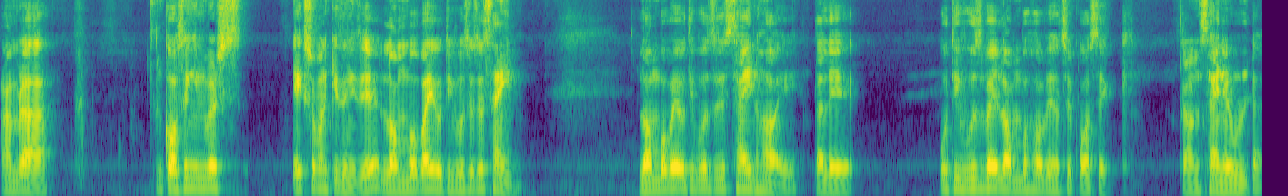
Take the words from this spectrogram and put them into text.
আমরা কসেক ইনভার্স এক সমান কী জানি যে লম্ব বাই অতিভুজ হচ্ছে সাইন লম্ব বাই অতিভুজ যদি সাইন হয়, তাহলে অতিভুজ বাই লম্ব হবে হচ্ছে কসেক কারণ সাইনের উল্টা।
